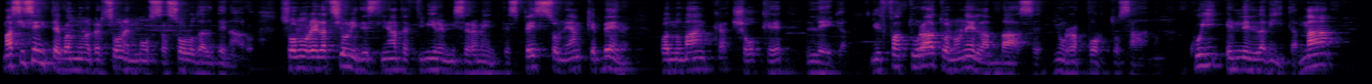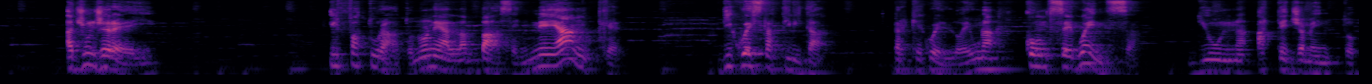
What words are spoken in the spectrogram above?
ma si sente quando una persona è mossa solo dal denaro. Sono relazioni destinate a finire miseramente, spesso neanche bene, quando manca ciò che lega. Il fatturato non è la base di un rapporto sano, qui e nella vita, ma aggiungerei, il fatturato non è alla base neanche di questa attività perché quello è una conseguenza di un atteggiamento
